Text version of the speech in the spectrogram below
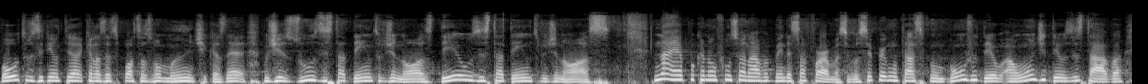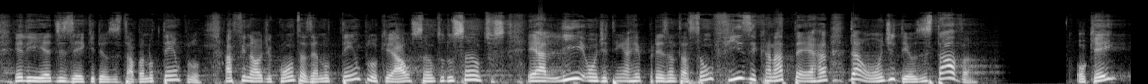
Outros iriam ter aquelas respostas românticas, né? O Jesus está dentro de nós, Deus está dentro de nós. Na época não funcionava bem dessa forma. Se você perguntasse para um bom judeu aonde Deus estava, ele ia dizer que Deus estava no templo. Afinal de contas, é no templo que há o Santo dos Santos. É ali onde tem a representação física na terra da onde Deus estava. Ok?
